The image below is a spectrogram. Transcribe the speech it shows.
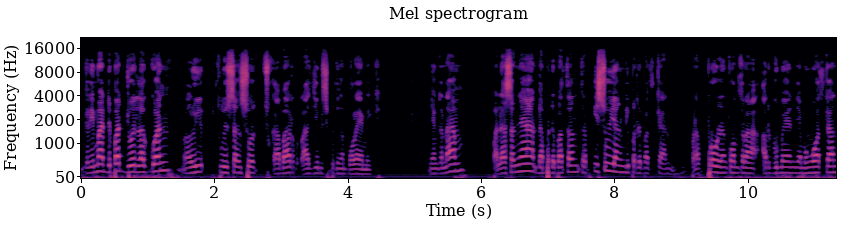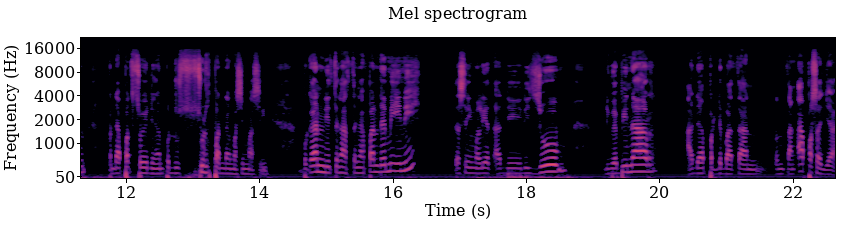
Yang kelima, debat juga dilakukan melalui tulisan surat kabar lazim disebut dengan polemik. Yang keenam, pada dasarnya dalam perdebatan terhadap isu yang diperdebatkan, pro dan kontra argumen yang menguatkan pendapat sesuai dengan sudut pandang masing-masing. Bahkan di tengah-tengah pandemi ini, kita sering melihat di, di Zoom, di webinar, ada perdebatan tentang apa saja.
